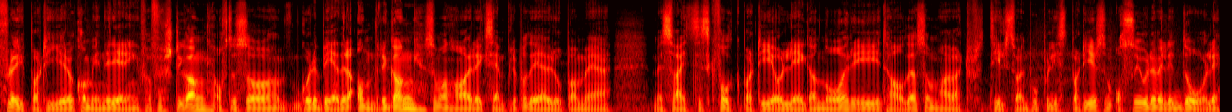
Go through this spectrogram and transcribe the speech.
fløypartier å komme inn i regjering for første gang. Ofte så går det bedre andre gang, så man har eksempler på det i Europa med, med Sveitsisk Folkeparti og Lega Nord i Italia, som har vært tilsvarende populistpartier, som også gjorde det veldig dårlig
